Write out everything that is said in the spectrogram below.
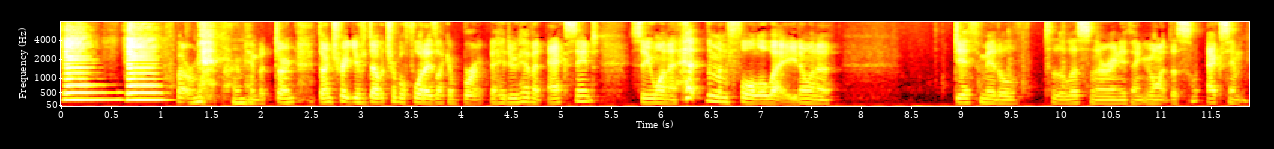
But remember, remember, don't don't treat your double triple fortes like a brick. They do have an accent, so you want to hit them and fall away. You don't want to death metal to the listener or anything. You want this accent.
